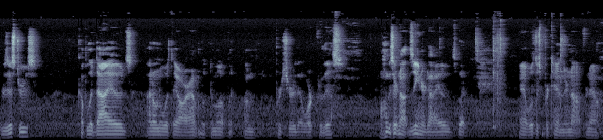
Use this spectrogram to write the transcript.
resistors a couple of diodes I don't know what they are. I haven't looked them up, but I'm pretty sure they'll work for this. As long as they're not Zener diodes, but yeah, we'll just pretend they're not for now.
